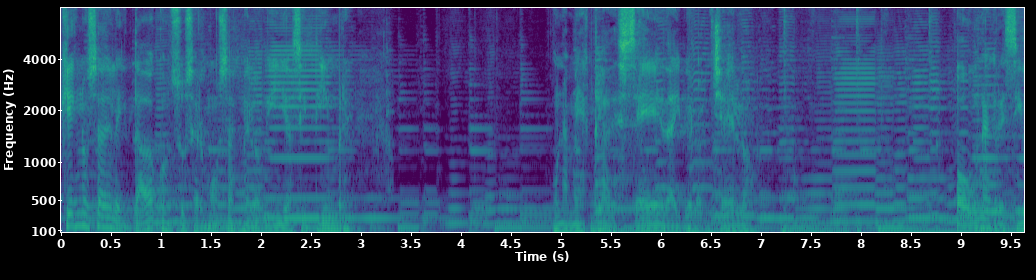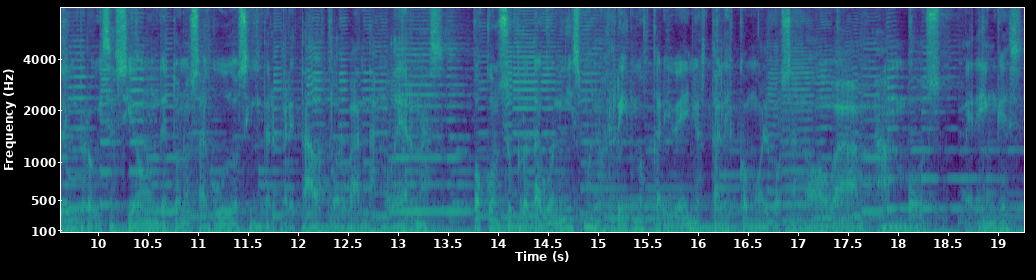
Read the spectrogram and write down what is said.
¿Quién no se ha deleitado con sus hermosas melodías y timbre? Una mezcla de seda y violonchelo. O una agresiva improvisación de tonos agudos interpretados por bandas modernas. O con su protagonismo en los ritmos caribeños tales como el bossa nova, ambos, merengues.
